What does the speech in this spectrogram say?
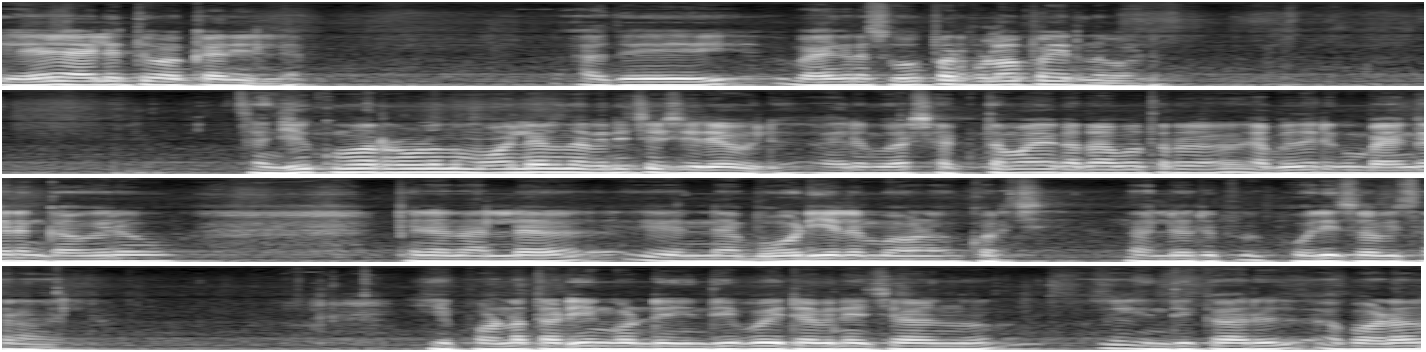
ഏഴ് വെക്കാനില്ല. അത് ഭയങ്കര സൂപ്പർ ഫ്ലോപ്പായിരുന്നു പാട്. സഞ്ജീവ് കുമാർ റോളൊന്നും മോഹൻലാലിന്ന് അഭിനയിച്ചാൽ ശരിയാവില്ല. അതിൽ വേറെ ശക്തമായ കഥാപാത്ര അഭിനയിക്കും ഭയങ്കര ഗൗരവവും പിന്നെ നല്ല പിന്നെ ബോഡിയെല്ലാം വേണം. കുറച്ച് നല്ലൊരു പോലീസ് ഓഫീസറാണല്ലോ ഈ പൊണ്ണത്തടിയും കൊണ്ട് ഇന്ത്യയിൽ പോയിട്ട് അഭിനയിച്ചായിരുന്നു ഇന്ത്യക്കാർ ആ പടം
